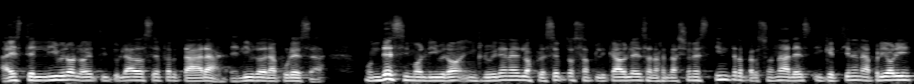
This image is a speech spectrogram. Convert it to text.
A este libro lo he titulado Sefer Tahara, el libro de la pureza. Un décimo libro incluiré en él los preceptos aplicables a las relaciones interpersonales y que tienen a priori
